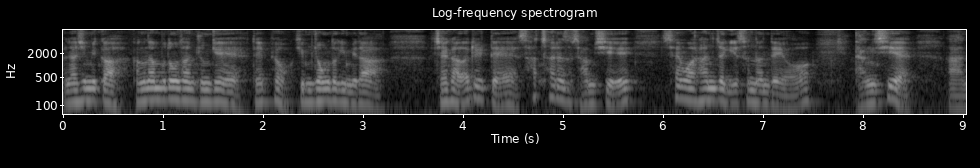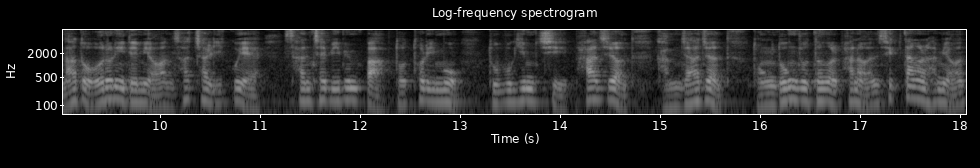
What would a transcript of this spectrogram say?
안녕하십니까 강남부동산 중개의 대표 김종덕입니다. 제가 어릴 때 사찰에서 잠시 생활한 적이 있었는데요. 당시에 아, 나도 어른이 되면 사찰 입구에 산채 비빔밥, 도토리묵, 두부김치, 파전, 감자전, 동동주 등을 파는 식당을 하면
